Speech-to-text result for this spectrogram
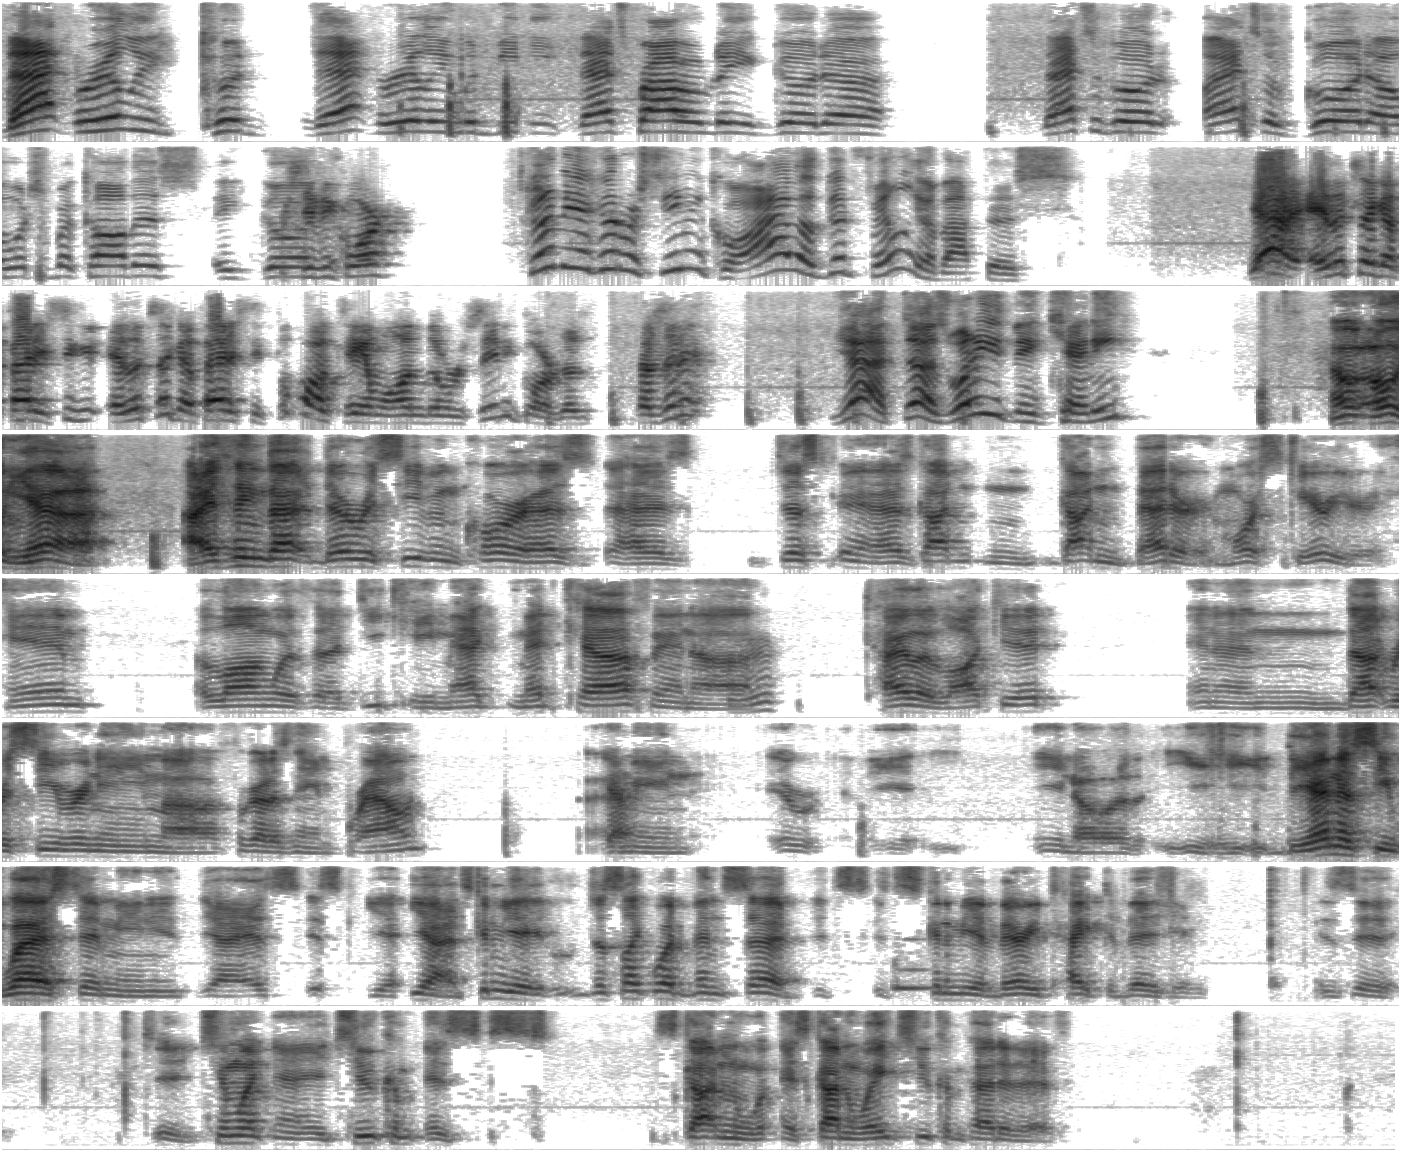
That really could. That really would be. That's probably a good. Uh, that's a good. That's a good. Uh, what you might call this? A good receiving core. It's going to be a good receiving core. I have a good feeling about this. Yeah, it looks like a fantasy. It looks like a fantasy football team on the receiving core, doesn't it? Yeah, it does. What do you think, Kenny? Oh, oh yeah. I think that their receiving core has has just has gotten gotten better, more scarier. Him, along with uh, DK Metcalf and uh, mm-hmm. Tyler Lockett, and then that receiver name uh, I forgot his name Brown. Yeah. I mean, it, you know, he, the NFC West. I mean, it, yeah, it's it's yeah, yeah, it's gonna be a, just like what Vince said. It's it's gonna be a very tight division. Is it too much? Uh, too com- it's it's gotten it's gotten way too competitive.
